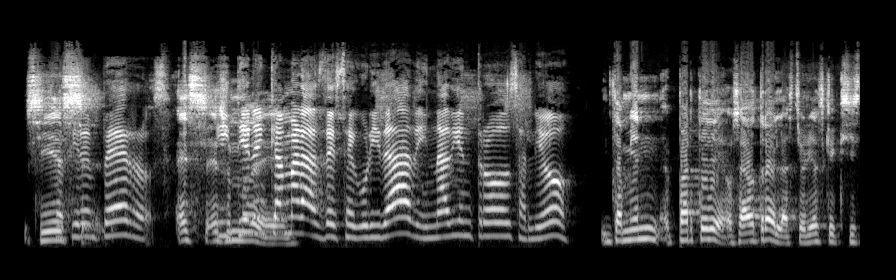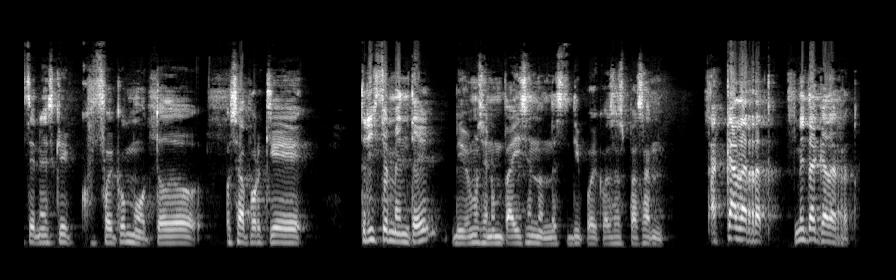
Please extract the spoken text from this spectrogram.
Sí, es. tienen perros. es- es y tienen de- cámaras de seguridad y nadie entró, salió. Y También parte de, o sea, otra de las teorías que existen es que fue como todo, o sea, porque tristemente vivimos en un país en donde este tipo de cosas pasan a cada rato, neta a cada rato.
